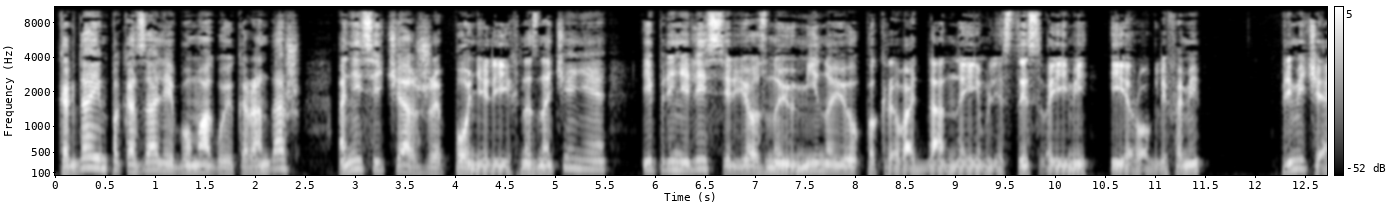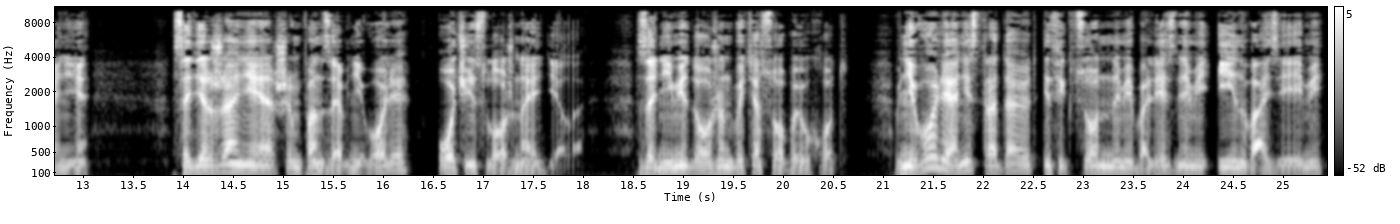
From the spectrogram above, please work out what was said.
Когда им показали бумагу и карандаш, они сейчас же поняли их назначение и принялись серьезною миною покрывать данные им листы своими иероглифами. Примечание. Содержание шимпанзе в неволе – очень сложное дело. За ними должен быть особый уход. В неволе они страдают инфекционными болезнями и инвазиями,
